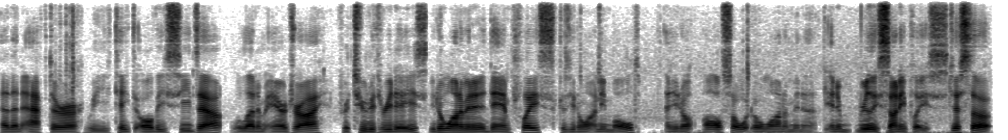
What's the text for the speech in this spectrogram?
And then after we take all these seeds out, we'll let them air dry for two to three days. You don't want them in a damp place because you don't want any mold. And you don't also don't want them in a, in a really sunny place. Just a,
